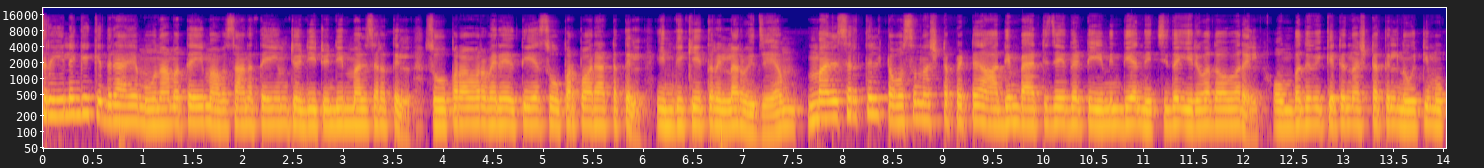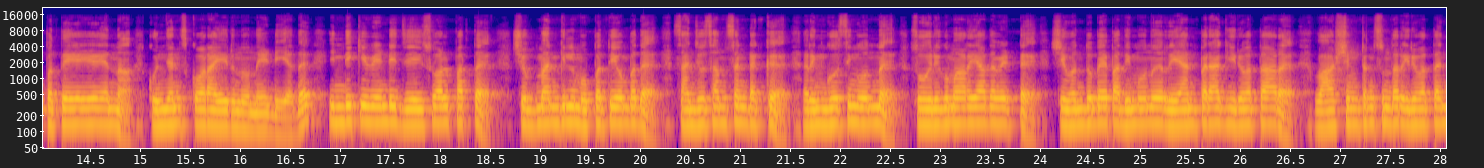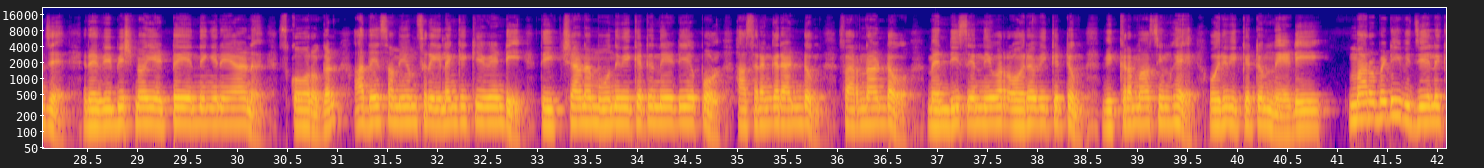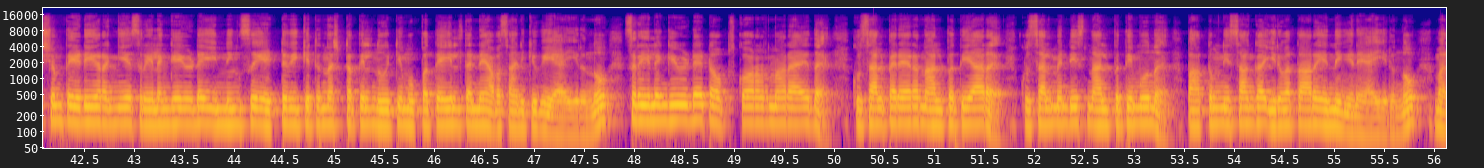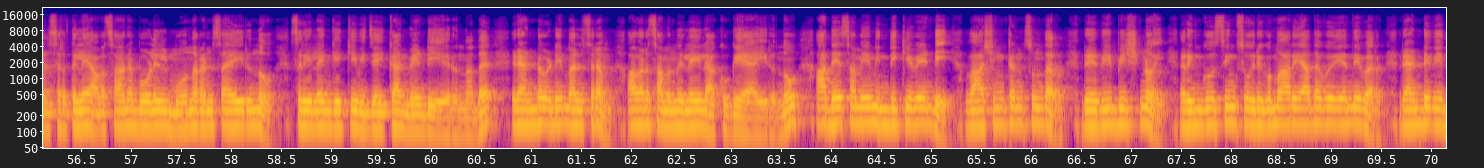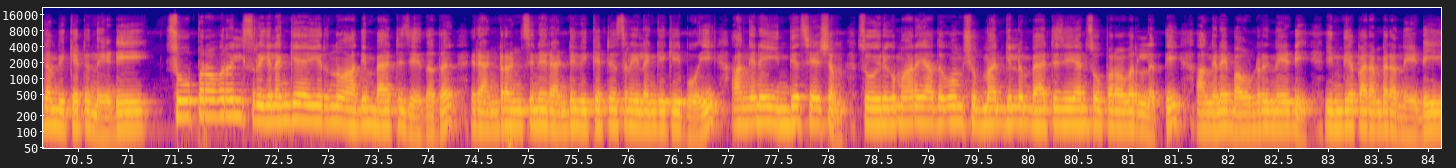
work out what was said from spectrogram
ശ്രീലങ്കയ്ക്കെതിരായ മൂന്നാമത്തെയും അവസാനത്തെയും twenty twenty മത്സരത്തിൽ സൂപ്പർ ഓവർ വരെ എത്തിയ സൂപ്പർ പോരാട്ടത്തിൽ ഇന്ത്യയ്ക്ക് ത്രില്ലർ വിജയം. മത്സരത്തിൽ ടോസ് നഷ്ടപ്പെട്ട് ആദ്യം ബാറ്റ് ചെയ്ത ടീം ഇന്ത്യ നിശ്ചിത ഇരുപത് ഓവറിൽ ഒമ്പത് വിക്കറ്റ് നഷ്ടത്തിൽ നൂറ്റി മുപ്പത്തിയേഴ് എന്ന കുഞ്ഞൻ സ്കോറായിരുന്നു നേടിയത്. ഇന്ത്യയ്ക്ക് വേണ്ടി ജയ്സ്വാൾ പത്ത് ശുഭ്മാൻ ഗിൽ മുപ്പത്തിയൊമ്പത് സഞ്ജു സാംസൺ ഡക്ക് റിങ്കു സിംഗ് ഒന്ന് സൂര്യകുമാർ യാദവ് എട്ട് ശിവൻ പതിമൂന്ന് റിയാൻ പരാഗ് ഇരുപത്തി വാഷിംഗ്ടൺ സുന്ദർ ഇരുപത്തഞ്ച് രവി ബിഷ്ണോയ് എട്ട് എന്നിങ്ങനെയാണ് സ്കോറുകൾ അതേസമയം ശ്രീലങ്കയ്ക്ക് വേണ്ടി തീക്ഷാണ മൂന്ന് വിക്കറ്റ് നേടിയപ്പോൾ ഹസരംഗ രണ്ടും ഫെർണാണ്ടോ മെൻഡീസ് എന്നിവർ ഓരോ വിക്കറ്റും വിക്രമാസിംഹെ ഒരു വിക്കറ്റും നേടി. മറുപടി വിജയലക്ഷ്യം തേടിയിറങ്ങിയ ശ്രീലങ്കയുടെ ഇന്നിങ്സ് എട്ട് വിക്കറ്റ് നഷ്ടത്തിൽ നൂറ്റി മുപ്പത്തേഴിൽ തന്നെ അവസാനിക്കുകയായിരുന്നു. ശ്രീലങ്കയുടെ ടോപ്പ് സ്കോറർമാരായത് കുസാൽ പെരേര നാൽപ്പത്തിയാറ് കുസാൽ മെൻഡീസ് നാൽപ്പത്തിമൂന്ന് പാത്തും നിസാങ്ക ഇരുപത്തി എന്നിങ്ങനെയായിരുന്നു. മത്സരത്തിലെ അവസാന ബോളിൽ മൂന്ന് റൺസായിരുന്നു ശ്രീലങ്കയ്ക്ക് വിജയിക്കാൻ വേണ്ടിയിരുന്നത്. രണ്ടോടി മത്സരം അവർ സമനിലയിലാക്കുകയായിരുന്നു. അതേസമയം ഇന്ത്യയ്ക്ക് വേണ്ടി വാഷിംഗ്ടൺ സുന്ദർ രവി ബിഷ്ണോയ് റിങ്കു സിംഗ് സൂര്യകുമാർ യാദവ് എന്നിവർ രണ്ട് വീതം വിക്കറ്റ് നേടി. സൂപ്പർ ഓവറിൽ ശ്രീലങ്കയായിരുന്നു ആദ്യം ബാറ്റ് ചെയ്തത്. രണ്ട് റൺസിന് രണ്ട് വിക്കറ്റ് ശ്രീലങ്കയ്ക്ക് പോയി. അങ്ങനെ ഇന്ത്യ ശേഷം സൂര്യകുമാർ യാദവും ശുഭ്മാൻ ഗില്ലും ബാറ്റ് ചെയ്യാൻ സൂപ്പർ ഓവറിലെത്തി അങ്ങനെ ബൗണ്ടറി നേടി ഇന്ത്യ പരമ്പര നേടി.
